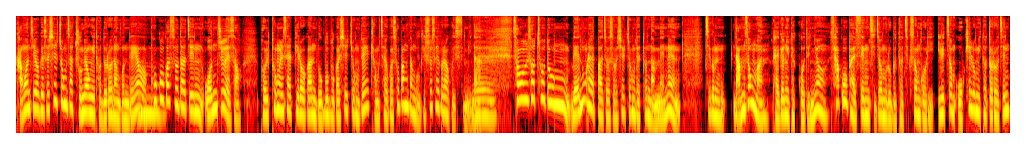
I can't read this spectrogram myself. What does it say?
강원 지역에서 실종자 2명이 더 늘어난 건데요. 음. 폭우가 쏟아진 원주에서 벌통을 살피러 간 노부부가 실종돼 경찰과 소방당국이 수 색을 하고 있습니다. 네. 서울 서초동 맨홀에 빠져서 실종됐던 남매는 지금 남성만 발견이 됐거든요. 사고 발생 지점으로부터 직선거리 1.5km 떨어진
